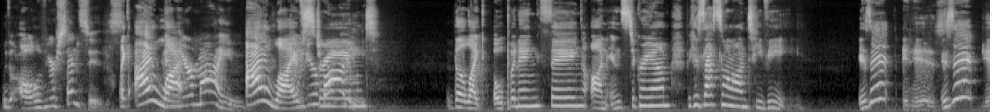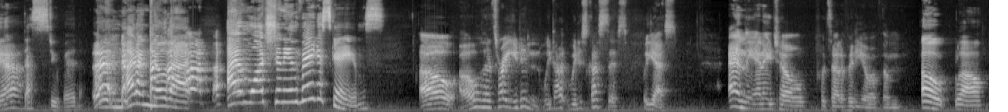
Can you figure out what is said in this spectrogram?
with all of your senses, Like I live your mind. I live and your body. streamed the like opening thing on Instagram because that's not on TV. Is it? it is. Is it? Yeah. That's stupid. I didn't, I didn't know that. I haven't watched any of the Vegas games. oh, oh, that's right. You didn't. We. We discussed this, but yes. And the NHL puts out a video of them. Oh well,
